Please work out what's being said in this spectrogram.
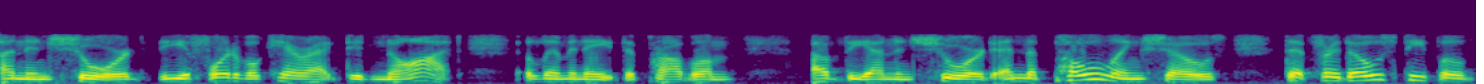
uninsured. The Affordable Care Act did not eliminate the problem of the uninsured. And the polling shows that for those people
